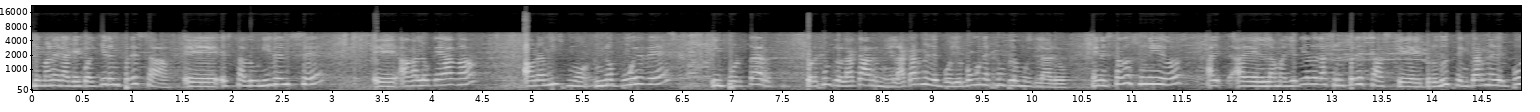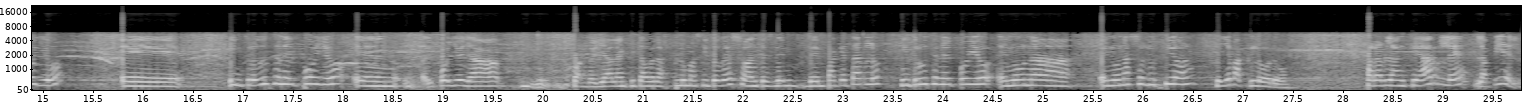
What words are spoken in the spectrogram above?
De manera que cualquier empresa eh, estadounidense, haga lo que haga, ahora mismo no puede importar, por ejemplo, la carne, la carne de pollo. Pongo un ejemplo muy claro. En Estados Unidos, la mayoría de las empresas que producen carne de pollo eh, introducen el pollo, en, el pollo ya, cuando ya le han quitado las plumas y todo eso, antes de, de empaquetarlo, introducen el pollo en una, en una solución que lleva cloro para blanquearle la piel,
